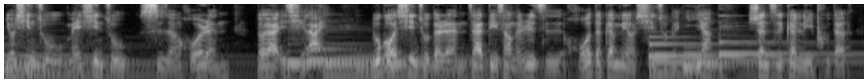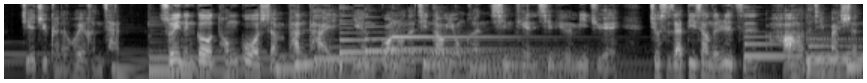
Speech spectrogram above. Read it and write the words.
有信主没信主，死人活人都要一起来。如果信主的人在地上的日子活得跟没有信主的一样，甚至更离谱的结局可能会很惨。所以能够通过审判台，也很光荣的进到永恒新天新地的秘诀，就是在地上的日子好好的敬拜神。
